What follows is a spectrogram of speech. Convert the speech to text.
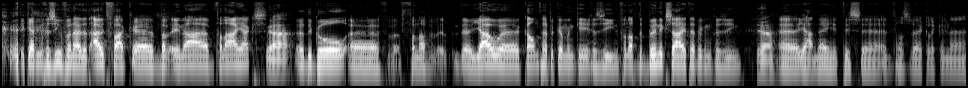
ik heb hem gezien vanuit het uitvak eh, in van Ajax. Ja, Eh, de goal. eh, vanaf de, jouw eh, kant heb ik hem een keer gezien. Vanaf de Bunnik side heb ik hem gezien. ja. Eh, ja, nee, het, is, eh, het was werkelijk een, eh,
